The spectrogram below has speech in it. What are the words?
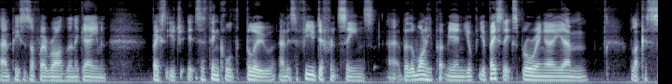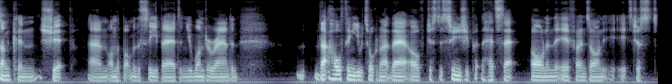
um, piece of software rather than a game. And basically, it's a thing called Blue, and it's a few different scenes. Uh, but the one he put me in, you're you're basically exploring a um, like a sunken ship um, on the bottom of the seabed, and you wander around. And that whole thing you were talking about there, of just as soon as you put the headset on and the earphones on, it's just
